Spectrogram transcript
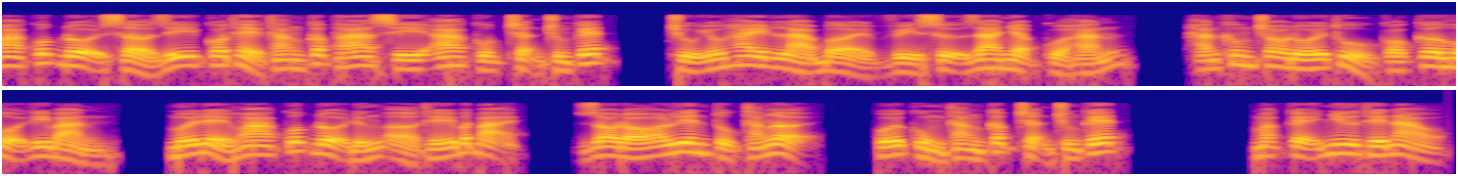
Hoa quốc đội sở dĩ có thể thăng cấp Asia Cup trận chung kết, chủ yếu hay là bởi vì sự gia nhập của hắn, hắn không cho đối thủ có cơ hội ghi bàn, mới để Hoa quốc đội đứng ở thế bất bại, do đó liên tục thắng lợi, cuối cùng thăng cấp trận chung kết. Mặc kệ như thế nào,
